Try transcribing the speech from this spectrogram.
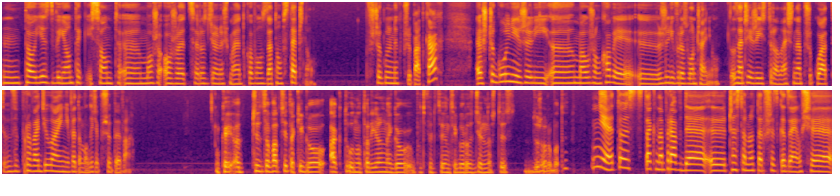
Mm, To jest wyjątek i sąd y, może orzec rozdzielność majątkową z datą wsteczną w szczególnych przypadkach, e, szczególnie jeżeli y, małżonkowie y, żyli w rozłączeniu. To znaczy, jeżeli strona się na przykład wyprowadziła i nie wiadomo, gdzie przybywa. Okej, a czy zawarcie takiego aktu notarialnego potwierdzającego rozdzielność to jest dużo roboty? Nie, to jest tak naprawdę, często notariusze zgadzają się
